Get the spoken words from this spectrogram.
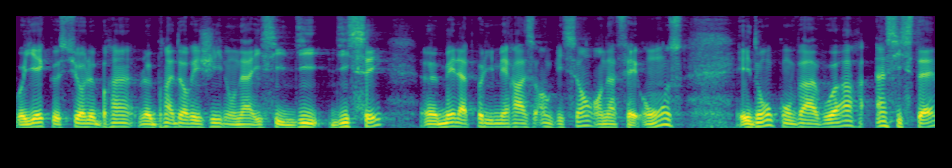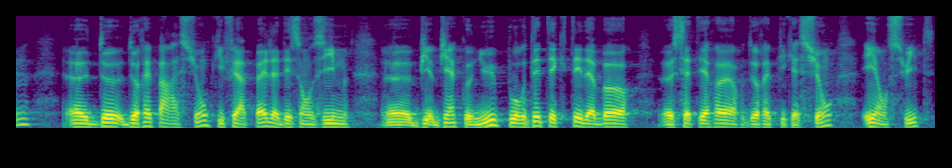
voyez que sur le brin, le brin d'origine, on a ici 10, 10C, mais la polymérase en glissant en a fait 11. Et donc, on va avoir un système euh, de, réparation qui fait appel à des enzymes euh, bien, connues pour détecter d'abord euh, cette erreur de réplication et ensuite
